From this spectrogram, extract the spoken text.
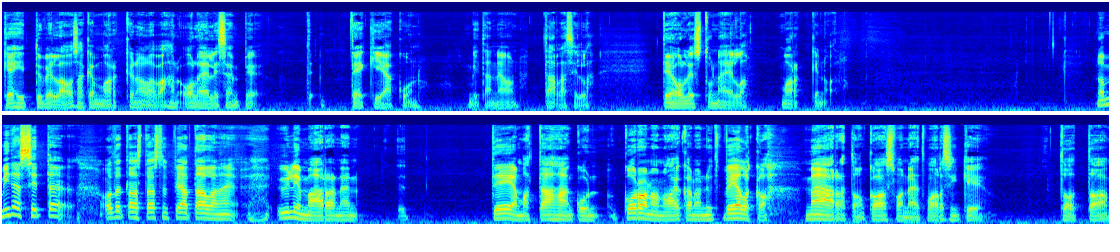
kehittyvillä osakemarkkinoilla vähän oleellisempi tekijä kuin mitä ne on tällaisilla teollistuneilla markkinoilla. No mitä sitten, otetaan tässä nyt vielä tällainen ylimääräinen teema tähän, kun koronan aikana nyt velkamäärät on kasvaneet varsinkin tota,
